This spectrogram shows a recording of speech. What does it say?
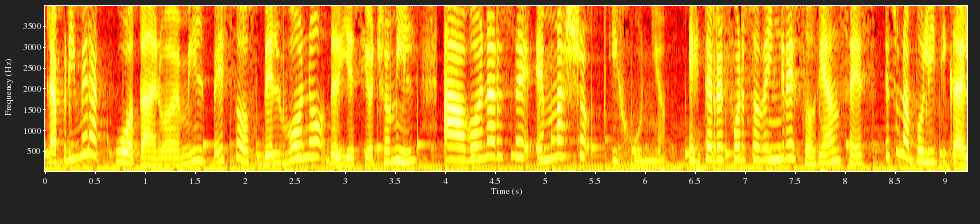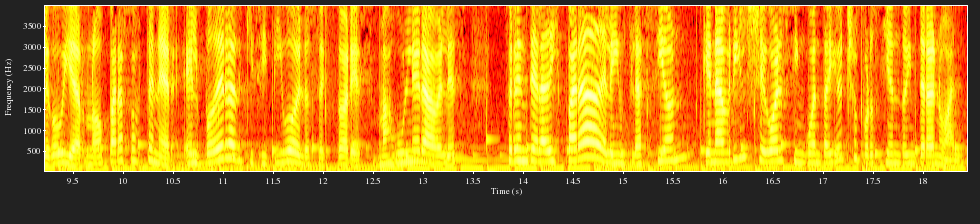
la primera cuota de 9 mil pesos del bono de 18 mil a abonarse en mayo y junio. Este refuerzo de ingresos de ANSES es una política del gobierno para sostener el poder adquisitivo de los sectores más vulnerables frente a la disparada de la inflación que en abril llegó al 58% interanual,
